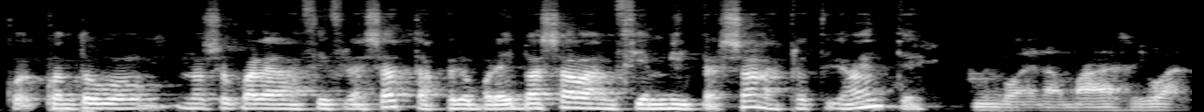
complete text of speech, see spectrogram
¿Cuánto? No sé cuál eran las cifras exactas, pero por ahí pasaban 100.000 personas prácticamente. Bueno, más igual.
